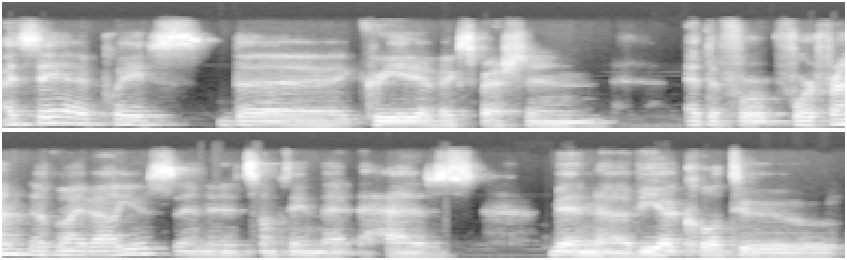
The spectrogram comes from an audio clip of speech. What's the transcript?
I'd say I place the creative expression at the for- forefront of my values, and it's something that has been a vehicle to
